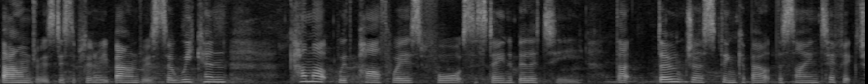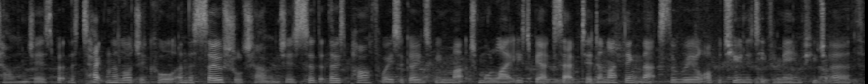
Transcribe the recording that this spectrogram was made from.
boundaries, disciplinary boundaries. So we can come up with pathways for sustainability that don't just think about the scientific challenges but the technological and the social challenges so that those pathways are going to be much more likely to be accepted and I think that's the real opportunity for me in Future Earth.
